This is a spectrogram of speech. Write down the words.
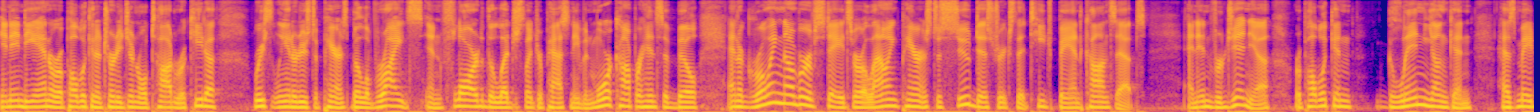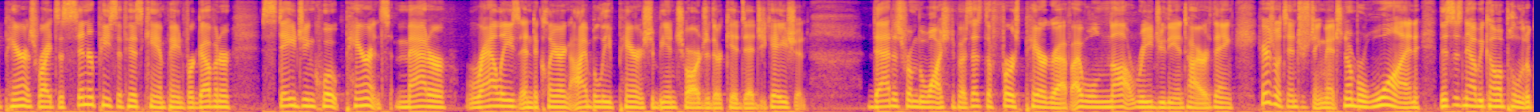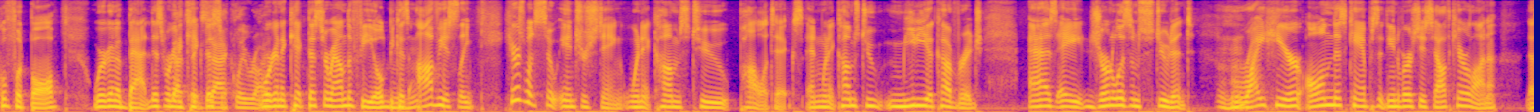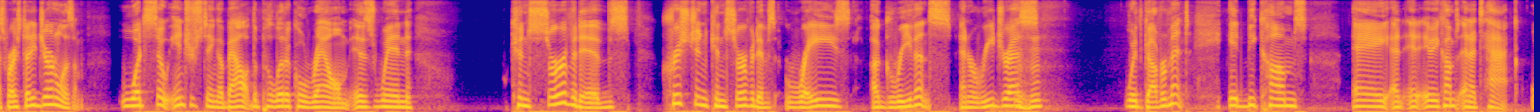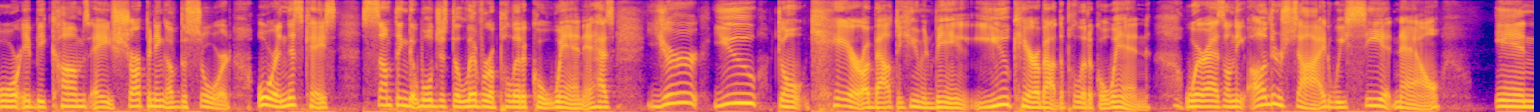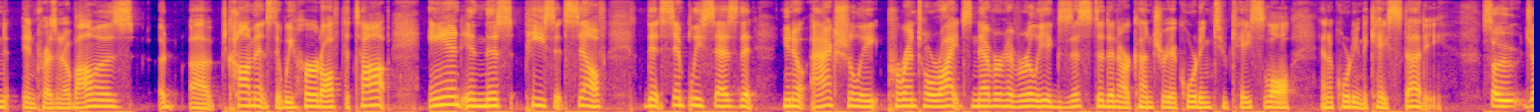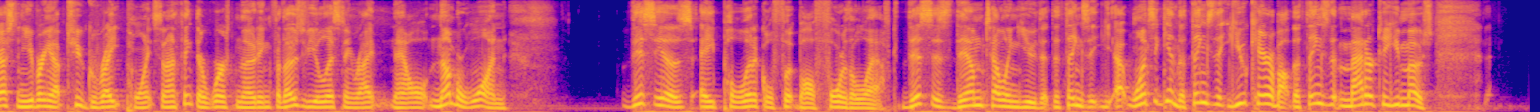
In Indiana, Republican Attorney General Todd Rokita recently introduced a Parents' Bill of Rights. In Florida, the legislature passed an even more comprehensive bill, and a growing number of states are allowing parents to sue districts that teach banned concepts. And in Virginia, Republican Glenn Youngkin has made parents' rights a centerpiece of his campaign for governor, staging, quote, Parents Matter rallies and declaring, I believe parents should be in charge of their kids' education. That is from the Washington Post. That's the first paragraph. I will not read you the entire thing. Here's what's interesting, Mitch. Number one, this has now become a political football. We're going to bat this. We're going to kick exactly this. right. We're going to kick this around the field because mm-hmm. obviously, here's what's so interesting when it comes to politics and when it comes to media coverage. As a journalism student, mm-hmm. right here on this campus at the University of South Carolina, that's where I studied journalism. What's so interesting about the political realm is when conservatives, Christian conservatives, raise a grievance and a redress mm-hmm. with government, it becomes a an, it becomes an attack or it becomes a sharpening of the sword or in this case something that will just deliver a political win. It has you're you don't care about the human being. You care about the political win. Whereas on the other side we see it now in in President Obama's uh, uh, comments that we heard off the top, and in this piece itself, that simply says that you know actually parental rights never have really existed in our country according to case law and according to case study. So, Justin, you bring up two great points, and I think they're worth noting for those of you listening right now. Number one, this is a political football for the left. This is them telling you that the things that, you, uh, once again, the things that you care about, the things that matter to you most,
